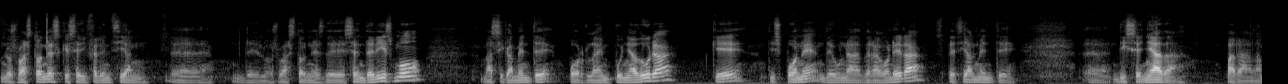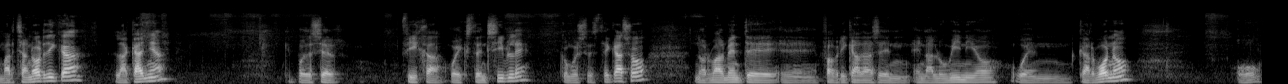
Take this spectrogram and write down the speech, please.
unos bastones que se diferencian eh, de los bastones de senderismo, básicamente por la empuñadura que dispone de una dragonera especialmente eh, diseñada para la marcha nórdica, la caña, que puede ser fija o extensible, como es este caso, normalmente eh, fabricadas en, en aluminio o en carbono, o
